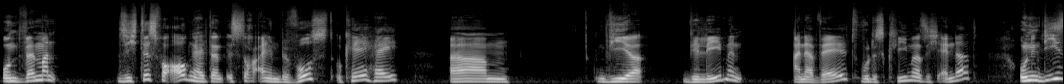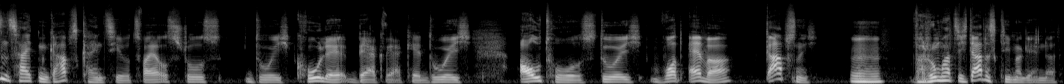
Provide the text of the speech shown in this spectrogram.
Und wenn man sich das vor Augen hält, dann ist doch einem bewusst, okay, hey, ähm, wir, wir leben in einer Welt, wo das Klima sich ändert. Und in diesen Zeiten gab es keinen CO2-Ausstoß durch Kohlebergwerke, durch Autos, durch whatever. Gab es nicht. Warum hat sich da das Klima geändert?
